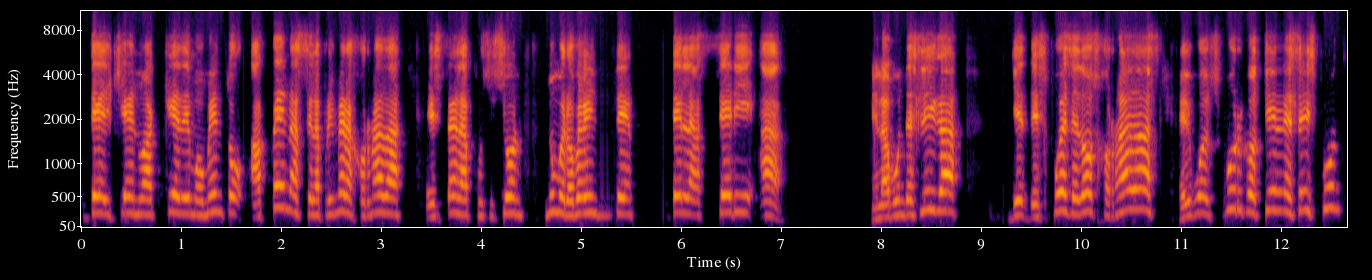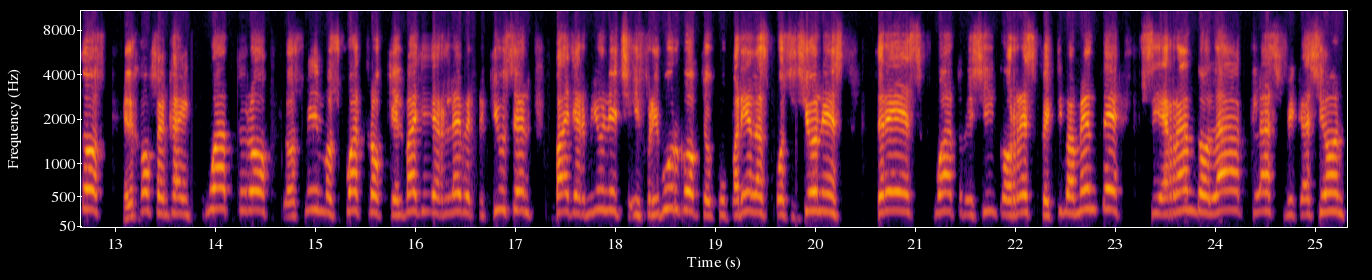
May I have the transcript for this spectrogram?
del Genoa, que de momento apenas en la primera jornada está en la posición número 20 de la Serie A. En la Bundesliga, después de dos jornadas, el Wolfsburgo tiene seis puntos, el Hoffenheim cuatro, los mismos cuatro que el Bayer Leverkusen, Bayern Múnich y Friburgo, que ocuparían las posiciones tres, cuatro y cinco respectivamente, cerrando la clasificación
